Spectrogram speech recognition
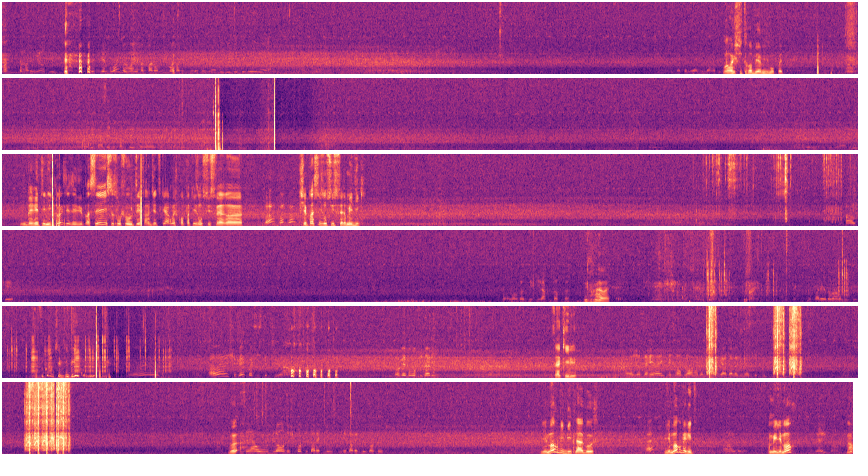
Le ciel moi, il me voyait même pas Ouais, ouais, je suis trop bien mis, mon pote. Beret et Nico, je les ai vus passer, ils se sont fait outer par Jetscar, mais je crois pas qu'ils ont su se faire. euh, Quoi Quoi Quoi? Je sais pas s'ils ont su se faire médic. Ah, ok. On leur donne qu'il hein. Ouais, ouais. On va aller devant la boutique. C'est comment j'ai vidé quoi. Ouais. Ah ouais, je sais bien qu'il faut assister dessus. Hein. ouais, mais bon, au final, il... C'est à qui lui euh, j'en sais rien, il fait semblant, on a bien regardé à la lumière, c'est tout. Ouais. C'est un Woodland, je crois qu'il est avec nous, il est avec nous tantôt. Il est mort Bibit là à gauche Hein Il est mort Bérit Ah oui, Ah mais il est mort? Non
